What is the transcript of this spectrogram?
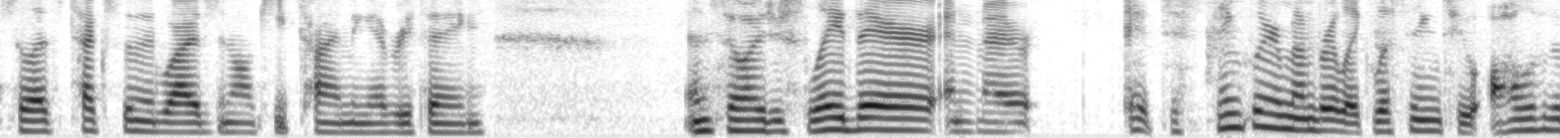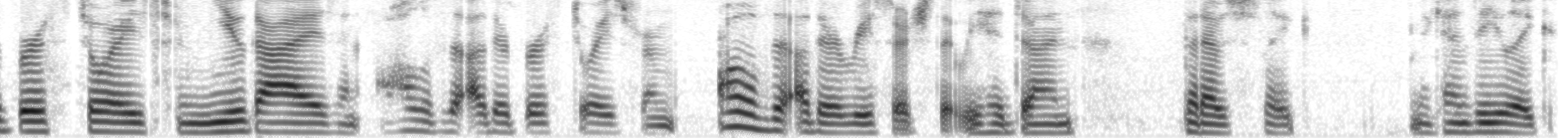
So let's text the midwives and I'll keep timing everything. And so I just laid there and I I distinctly remember like listening to all of the birth stories from you guys and all of the other birth stories from all of the other research that we had done that I was just like, Mackenzie, like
